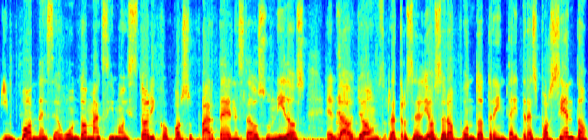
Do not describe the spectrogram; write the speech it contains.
impone segundo máximo histórico. Por su parte, en Estados Unidos, el Dow Jones retrocedió 0.33%,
